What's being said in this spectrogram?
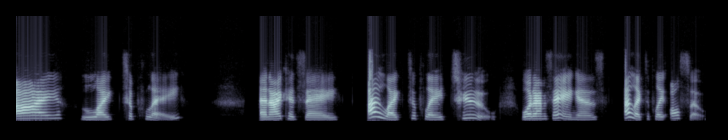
I like to play and I could say I like to play too. What I'm saying is, I like to play also.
